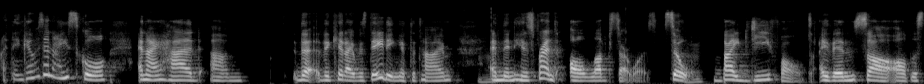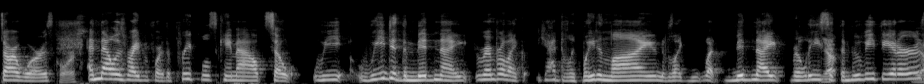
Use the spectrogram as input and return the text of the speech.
I think I was in high school and I had um the, the kid I was dating at the time, mm-hmm. and then his friends all loved Star Wars. So mm-hmm. by default, I then saw all the Star Wars. And that was right before the prequels came out. So we we did the midnight. Remember, like you had to like wait in line. It was like what midnight release yep. at the movie theaters.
